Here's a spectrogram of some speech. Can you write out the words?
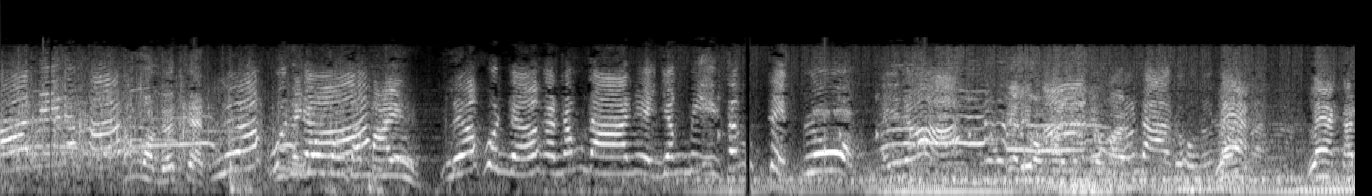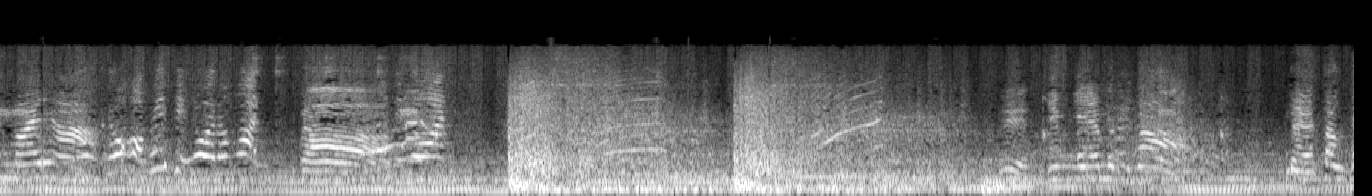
ตอนนี้นะคะ ทั้งหมดเหลือเจ็ดเหลือคุณเด๋อเหลือคุณเด๋อกับน้องดาเนี่ยยังมีอีกตั้งสิบลูกไอ้เนอะเนี่ยที่ผมมาเนี่ยดูเดียวขอมางน้องดาดูของน้องแลดากแลกกันไหมอะดูของพี่สินวลแล้วก่อนอ่าสินวลนี่ยิ้มแย้มมาที่หน้าแหมตั้งใจ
